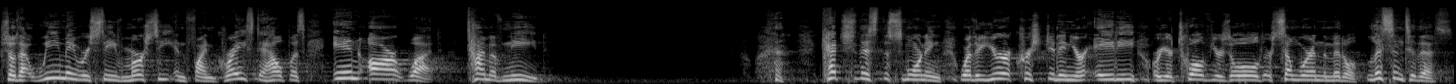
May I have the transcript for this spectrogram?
so that we may receive mercy and find grace to help us in our what? Time of need. Catch this this morning, whether you're a Christian and you're 80 or you're 12 years old or somewhere in the middle. Listen to this.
